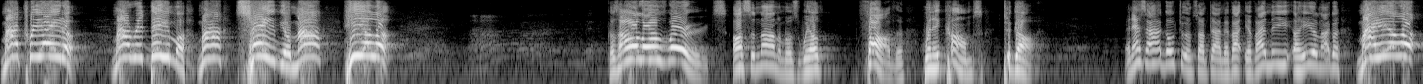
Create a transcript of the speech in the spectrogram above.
my creator, my redeemer, my savior, my healer. Because all those words are synonymous with Father when it comes to God. And that's how I go to him sometimes. If I if I need a healing, I go, my healer.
